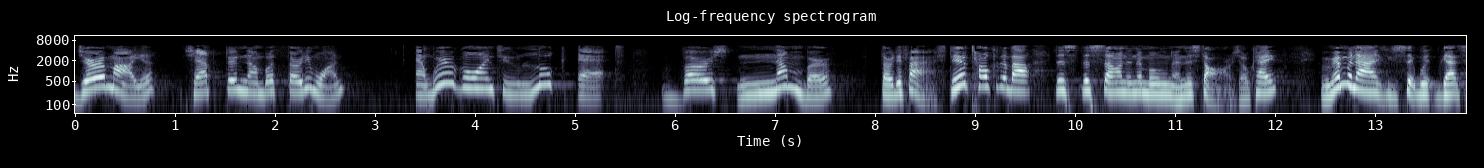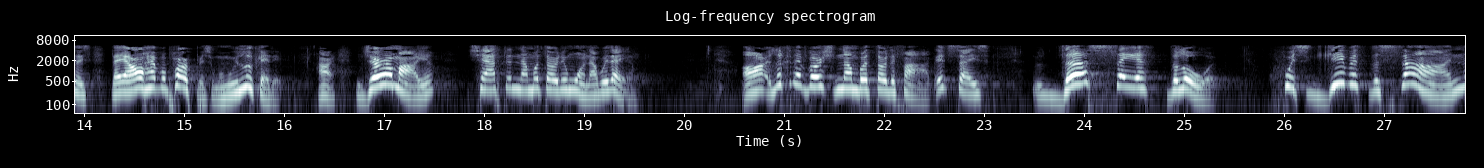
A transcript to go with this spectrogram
Jeremiah chapter number 31, and we're going to look at verse number 35. Still talking about this, the sun and the moon and the stars, okay? Remember now, you said God says they all have a purpose when we look at it. All right. Jeremiah chapter number 31. Now we're there. All right. Looking at verse number 35. It says, Thus saith the Lord, which giveth the sun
